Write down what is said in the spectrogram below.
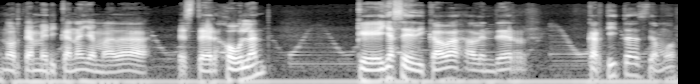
norteamericana llamada Esther Howland, que ella se dedicaba a vender cartitas de amor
